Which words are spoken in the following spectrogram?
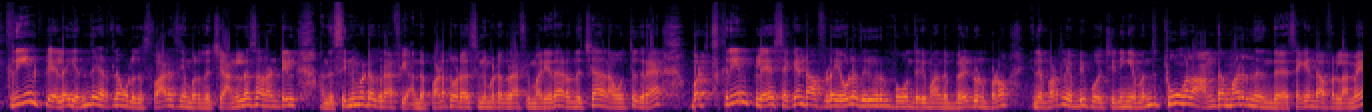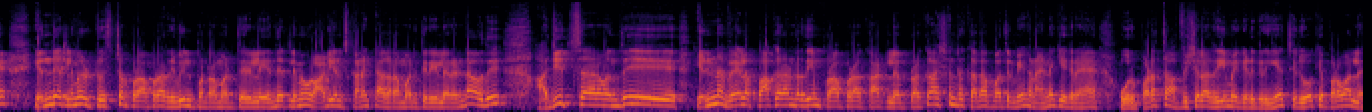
ஸ்க்ரீன் பிளேல எந்த இடத்துல உங்களுக்கு சுவாரஸ்யம் இருந்துச்சு? அன்லஸ் ஆர் அன்டில் அந்த சினிமட்டோகிராஃபி அந்த படத்தோட சினிமட்டோகிராஃபி மாதிரியே தான் இருந்துச்சு. அதை நான் ஒத்துக்கிறேன். பட் ஸ்க்ரீன் பிளே செகண்ட் ஹாஃபில் எவ்வளோ விறுவிறுன்னு போகும் தெரியுமா? அந்த பிரேக் டவுன் படம் இந்த படத்தில் எப்படி போச்சு? நீங்கள் வந்து தூங்கலாம் அந்த மாதிரி இருந்தது இந்த செகண்ட் ஹாஃப் எல்லாமே. எந்த இடத்துலையுமே ஒரு ட்விஸ்ட்டை ப்ராப்பராக ரிவீல் பண்ணுற மாதிரி தெரியல. எந்த இடத்துலையுமே ஒரு ஆடியன்ஸ் கனெக்ட் ஆகிற மாதிரி தெரியல. ரெண்டாவது அஜித் சாரை வந்து என்ன வேலை பார்க்குறான்றதையும் ப்ராப்பராக காட்டல. பிரகாஷ்ன்ற கதாபாத்திரம் நான் என்ன கேட்குறேன் ஒரு படத்தை அஃபிஷியலாக ரீமேக் எடுக்கிறீங்க. சரி ஓகே பரவாயில்ல.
